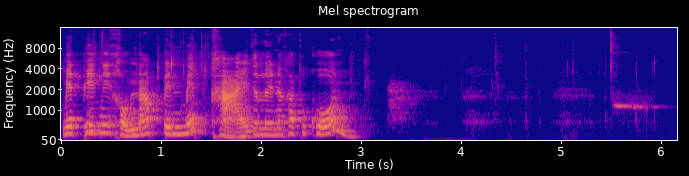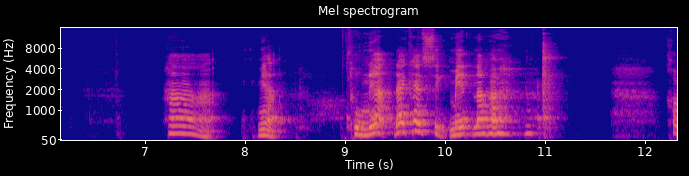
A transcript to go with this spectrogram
เม็ดพริกนี่เขานับเป็นเม็ดขายกันเลยนะคะ ทุกคนห้า ถุงเนี้ยได้แค่สิบเม็ดนะคะเขา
